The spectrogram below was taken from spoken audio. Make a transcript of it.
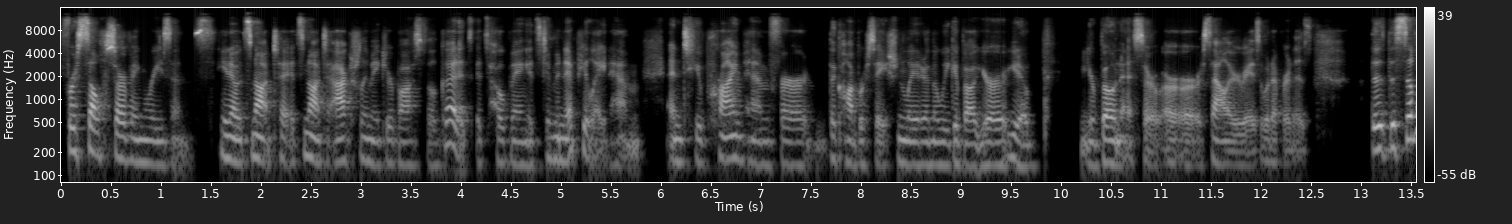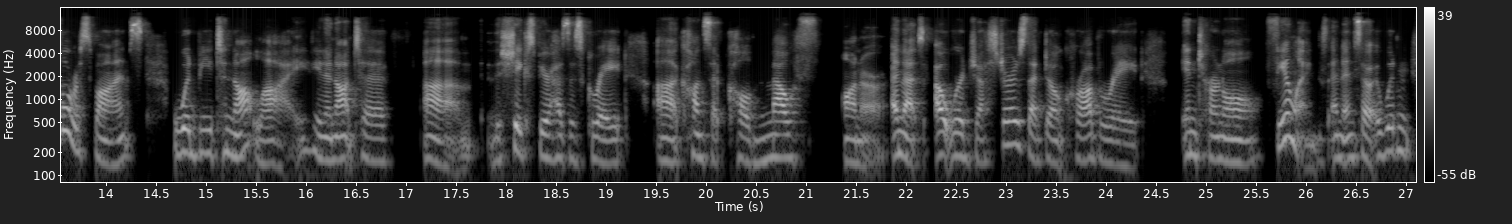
for self-serving reasons. You know it's not to it's not to actually make your boss feel good. It's it's hoping it's to manipulate him and to prime him for the conversation later in the week about your you know your bonus or, or, or salary raise or whatever it is the, the civil response would be to not lie you know not to um, the shakespeare has this great uh, concept called mouth honor and that's outward gestures that don't corroborate internal feelings. And and so it wouldn't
